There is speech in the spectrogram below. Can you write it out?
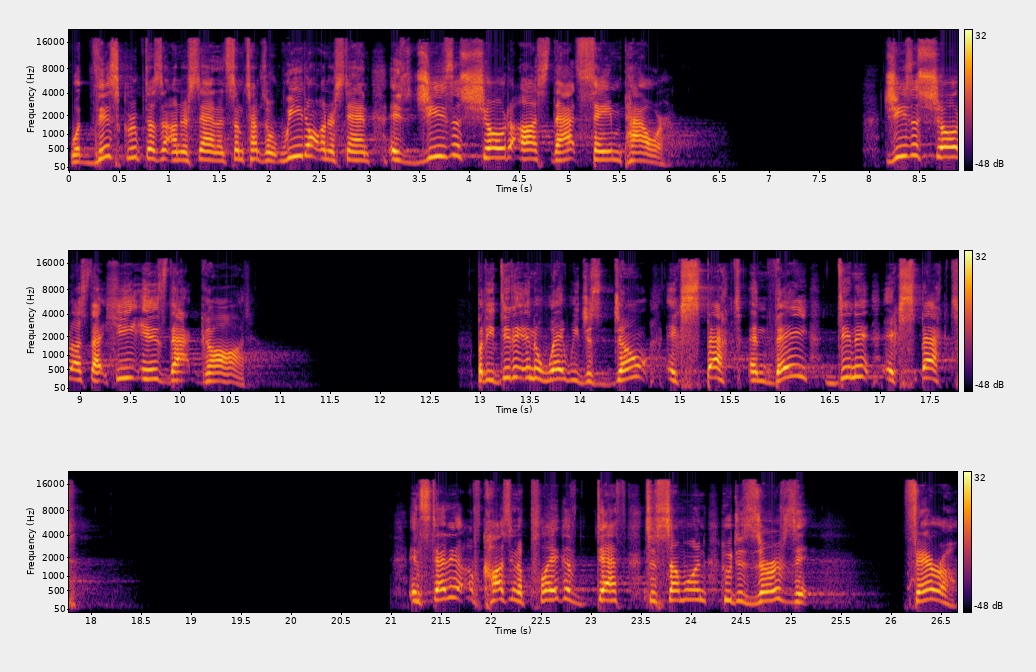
What this group doesn't understand, and sometimes what we don't understand, is Jesus showed us that same power. Jesus showed us that He is that God but he did it in a way we just don't expect, and they didn't expect. Instead of causing a plague of death to someone who deserves it, Pharaoh,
